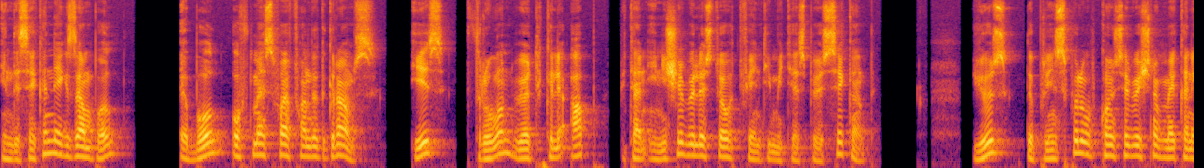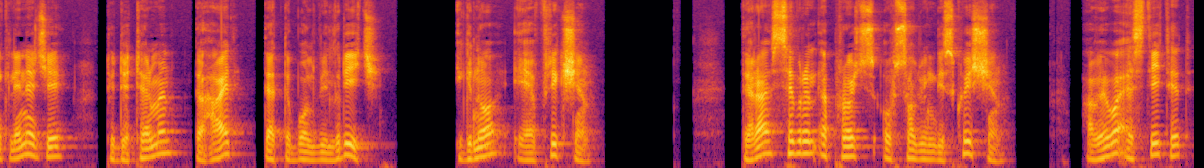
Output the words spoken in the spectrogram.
In the second example, a ball of mass 500 grams is thrown vertically up with an initial velocity of 20 meters per second. Use the principle of conservation of mechanical energy to determine the height that the ball will reach. Ignore air friction. There are several approaches of solving this question. However, as stated,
